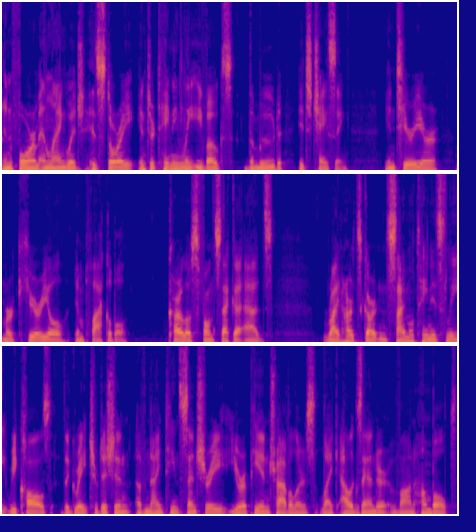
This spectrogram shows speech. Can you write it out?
In form and language, his story entertainingly evokes the mood it's chasing interior, mercurial, implacable. Carlos Fonseca adds Reinhardt's Garden simultaneously recalls the great tradition of 19th century European travelers like Alexander von Humboldt,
